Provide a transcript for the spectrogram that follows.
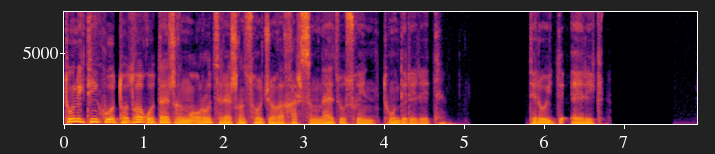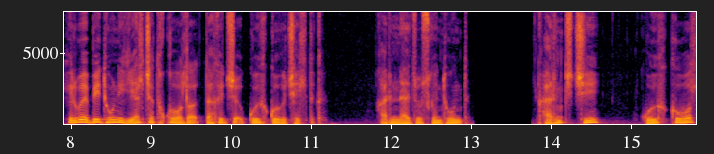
Түүнийг тийхүү тулгай гудайлган уруу царайлган сууж байгаа харсан найз үсгийн түүн дээр ирээд тэр үед Эрик хэрвээ би түүнийг ялж чадахгүй бол дахиж гүйхгүй гэж хэлдэг. Харин найз үсгийн түнд харин ч чи гүйхгүй бол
